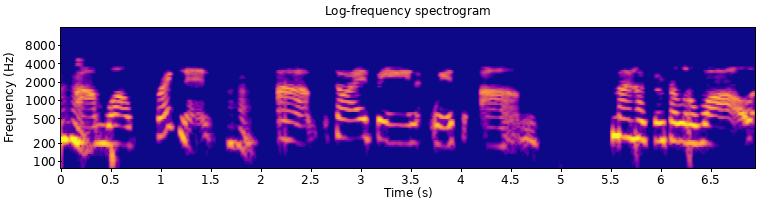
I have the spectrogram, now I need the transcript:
mhm, um, while pregnant. Mhm. Um, so I had been with um, my husband for a little while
